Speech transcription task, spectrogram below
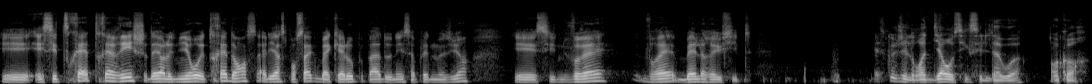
Et, et c'est très très riche. D'ailleurs, le numéro est très dense. À lire, c'est pour ça que Bacalo peut pas donner sa pleine mesure. Et c'est une vraie, vraie belle réussite. Est-ce que j'ai le droit de dire aussi que c'est le Dawa Encore?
